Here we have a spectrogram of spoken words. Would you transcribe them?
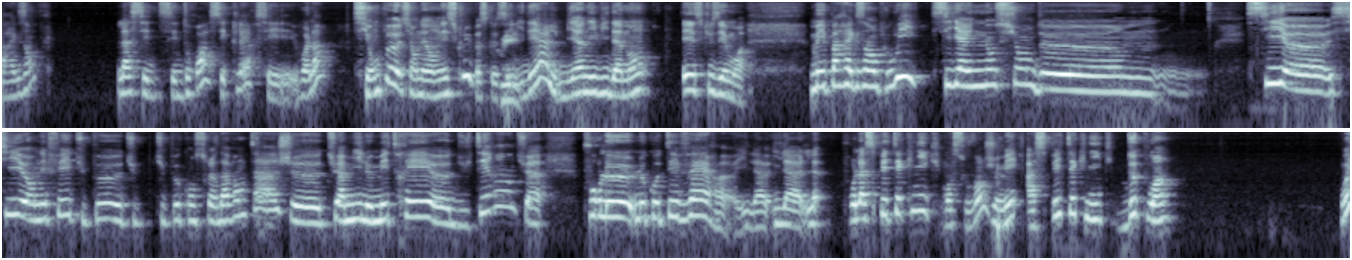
par exemple. Là, c'est droit, c'est clair, c'est voilà. Si on peut, si on est en exclu, parce que c'est l'idéal, bien évidemment. Excusez-moi. Mais par exemple, oui, s'il y a une notion de si, euh, si en effet tu peux, tu, peux construire davantage, euh, tu as mis le maîtrise euh, du terrain, tu as pour le, le côté vert, il a, il a pour l'aspect technique. Moi souvent je mets aspect technique, deux points. Oui,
